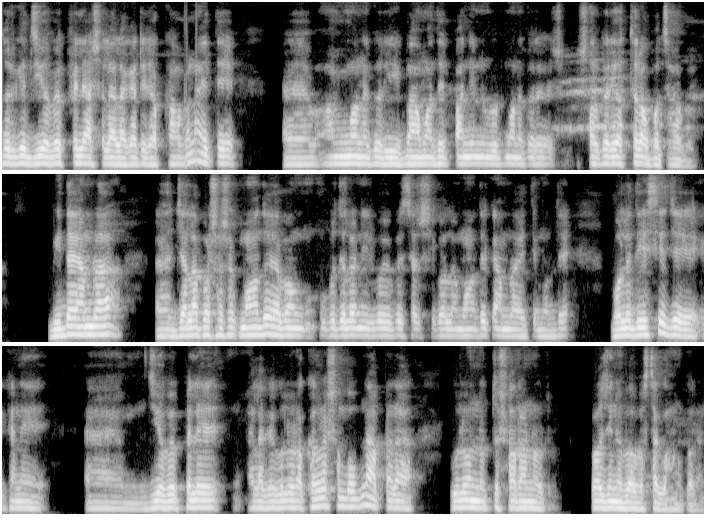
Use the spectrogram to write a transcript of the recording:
দৈর্ঘ্যের জিও ব্যাগ ফেলে আসলে এলাকাটি রক্ষা হবে না। এতে আমি মনে করি বা আমাদের পানি অনুরোধ মনে করে সরকারি অর্থের অপচয় হবে। বিদায় আমরা জেলা প্রশাসক মহোদয় এবং উপজেলা নির্বাহী অফিসার শিবালয় মহোদয়কে আমরা ইতিমধ্যে বলে দিয়েছি যে এখানে জিও ব্যাগ ফেলে এলাকাগুলো রক্ষা করা সম্ভব না আপনারা গুলো অন্যত্র সরানোর প্রয়োজনীয় ব্যবস্থা গ্রহণ করেন।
